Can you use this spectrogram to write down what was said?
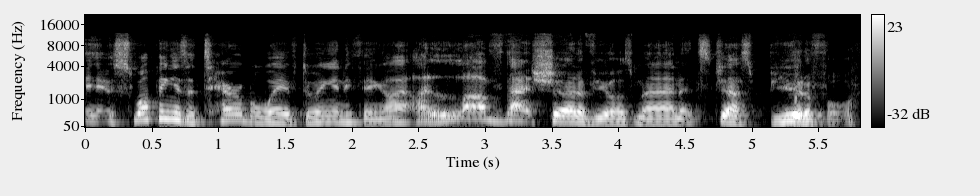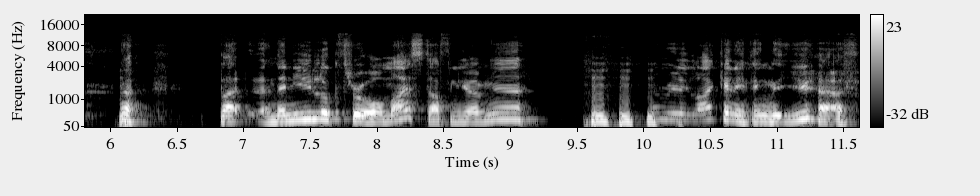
it, swapping is a terrible way of doing anything. I, I love that shirt of yours, man. It's just beautiful. but and then you look through all my stuff and you go, yeah, I don't really like anything that you have.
